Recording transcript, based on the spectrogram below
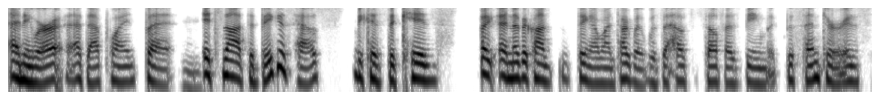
anywhere at that point, but Mm. it's not the biggest house because the kids like another con- thing I want to talk about was the house itself as being like the center is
